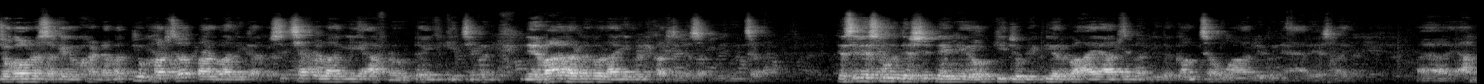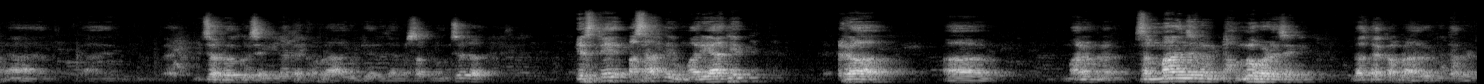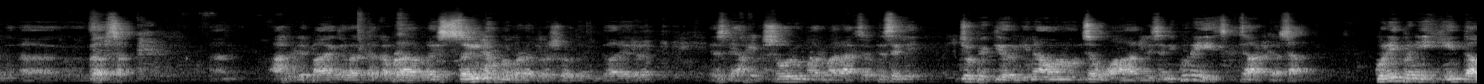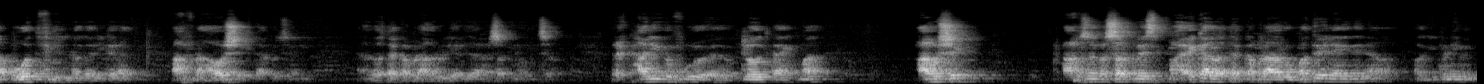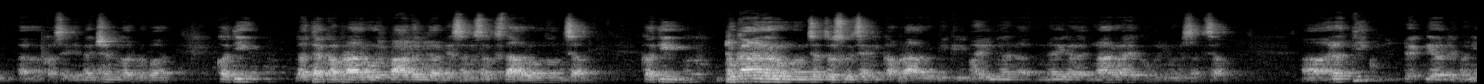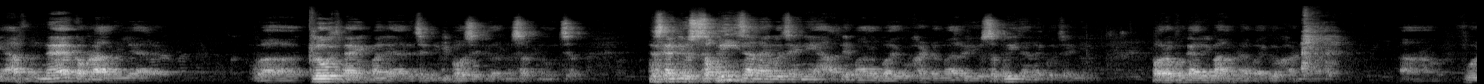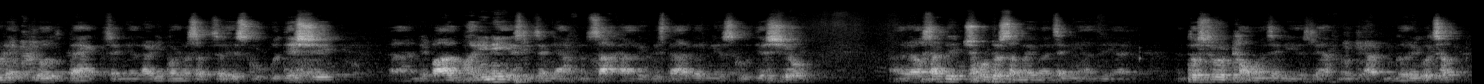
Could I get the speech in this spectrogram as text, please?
जोगाउन सकेको खण्डमा त्यो खर्च बालबालिकाको शिक्षाको लागि आफ्नो दैनिकी जीवन निर्वाह गर्नको लागि पनि खर्चिन सक्ने हुन्छ त्यसैले यसको उद्देश्य त्यही नै हो कि जो व्यक्तिहरूको आय आर्जन अलिकति कम छ उहाँहरूले पनि आएर यसलाई आफ्ना जरुरतको चाहिँ लत्ता कपडाहरू लिएर जान सक्नुहुन्छ र यसले असाध्यै मर्यादित र भनौँ न सम्मानजनक ढङ्गबाट चाहिँ लत्ता कपडाहरू वितरण गर्छ। आफूले पाएका लत्ता कपडाहरूलाई सही ढङ्गबाट प्रशोधन गरेर यसले आफ्नो सोरुमहरूमा राख्छ। त्यसैले जो व्यक्तिहरू लिन आउनुहुन्छ उहाँहरूले चाहिँ कुनै हिचकिचाटका साथ कुनै पनि हिंता बोध फिल नगरिकन आफ्नो आवश्यकताको चाहिँ लत्ता कपडाहरू लिएर जान सक्नुहुन्छ र खालि यो क्लोथ ब्याङ्कमा आवश्यक आफूसँग सरप्लेस भएका लत्ता कपडाहरू मात्रै ल्याइँदैन अघि पनि कसैले मेन्सन गर्नुभयो कति लत्ता कपडाहरू उत्पादन गर्ने सङ्घ संस्थाहरू हुनुहुन्छ कति दोकानहरू हुनुहुन्छ जसको चाहिँ कपडाहरू बिक्री भइ न- नै नरहेको पनि हुनसक्छ र ती व्यक्तिहरूले पनि आफ्नो नयाँ कपडाहरू ल्याएर क्लोथ ब्याङ्कमा ल्याएर चाहिँ नि डिपोजिट गर्न सक्नुहुन्छ त्यस कारण यो सबैजनाको चाहिँ नि हातेमालो भएको खण्डमा र यो सबैजनाको चाहिँ नि परोपकारी भावना भएको खण्डमा फुड एन्ड क्लोथ ब्याग चाहिँ अगाडि बढ्न सक्छ यसको उद्देश्य नेपालभरि नै यसले चाहिँ आफ्नो शाखाहरू विस्तार गर्ने यसको उद्देश्य हो र असाध्यै छोटो समयमा चाहिँ आज यहाँ दोस्रो ठाउँमा चाहिँ यसले आफ्नो उद्घाटन गरेको छ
